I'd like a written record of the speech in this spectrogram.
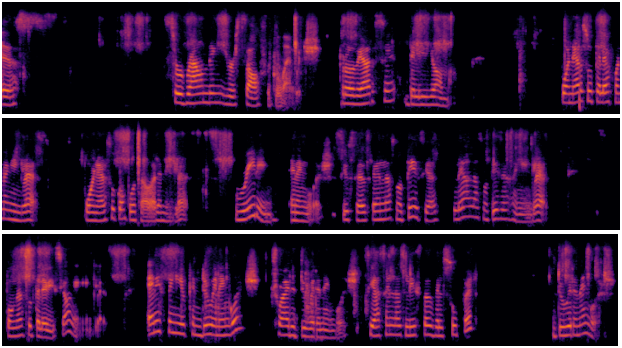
is surrounding yourself with the language. Rodearse del idioma. Poner su teléfono en inglés. Poner su computadora en inglés. Reading in English. Si ustedes leen las noticias, lean las noticias en inglés. Pongan su televisión en inglés. Anything you can do in English, try to do it in English. Si hacen las listas del súper, do it in English.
